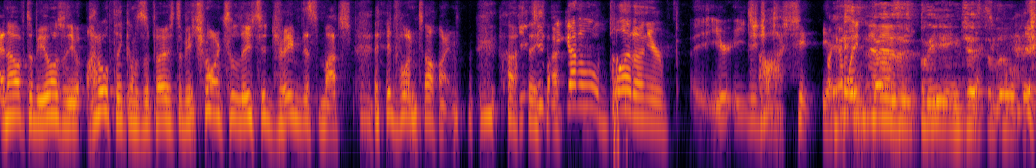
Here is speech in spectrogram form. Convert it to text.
And I have to be honest with you, I don't think I'm supposed to be trying to lucid dream this much at one time. I You, think you I- got a little blood on your. your did you, oh shit! Yeah, His nose is bleeding just a little bit.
